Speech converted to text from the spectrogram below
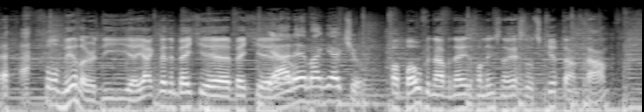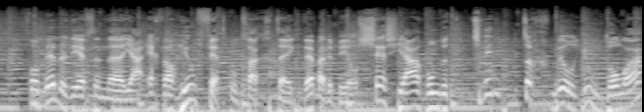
eh, Vol Miller, die, eh, ja, ik ben een beetje, een beetje ja, nee, maakt niet uit, joh. van boven naar beneden, van links naar rechts door het script aan het gaan. Von Miller die heeft een eh, ja, echt wel heel vet contract getekend hè, bij de Bills. Zes jaar, 120 miljoen dollar.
